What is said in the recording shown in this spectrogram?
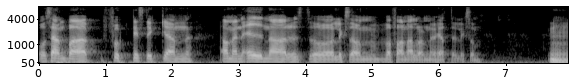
och sen bara 40 stycken Ja men Einar och liksom vad fan alla de nu heter liksom Mm.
